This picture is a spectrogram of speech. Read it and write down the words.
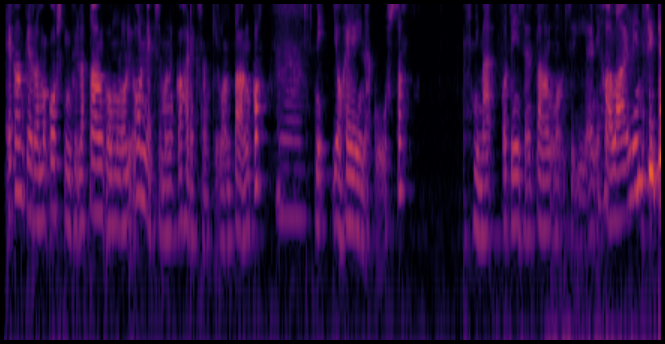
ekan kerran mä koskin kyllä tankoa, mulla oli onneksi semmoinen kahdeksan kilon tanko, Mm. niin jo heinäkuussa. Niin mä otin sen tangon silleen ja halailin sitä,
